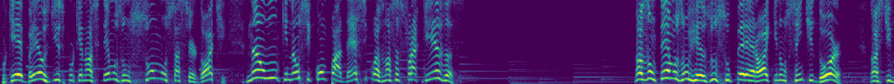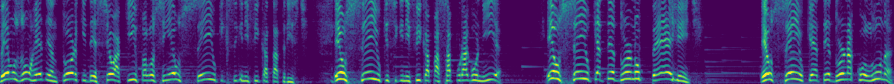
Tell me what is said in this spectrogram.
Porque Hebreus diz: porque nós temos um sumo sacerdote, não um que não se compadece com as nossas fraquezas. Nós não temos um Jesus super-herói que não sente dor. Nós tivemos um redentor que desceu aqui e falou assim: Eu sei o que significa estar triste. Eu sei o que significa passar por agonia. Eu sei o que é ter dor no pé, gente. Eu sei o que é ter dor na coluna.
